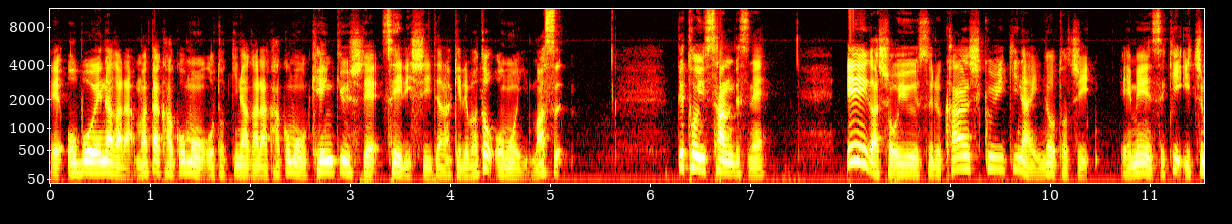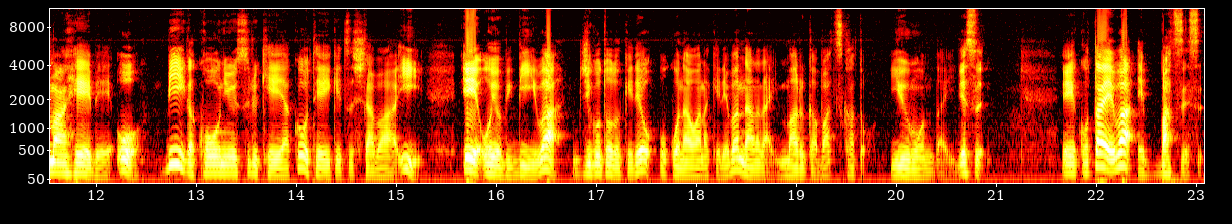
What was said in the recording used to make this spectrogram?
えー、覚えながら、また過去問を解きながら、過去問を研究して整理していただければと思います。で、問い3ですね。A が所有する監視区域内の土地、え面積1万平米を B が購入する契約を締結した場合、A および B は事後届出を行わなければならない、丸か×かという問題です。えー、答えは、え×です。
